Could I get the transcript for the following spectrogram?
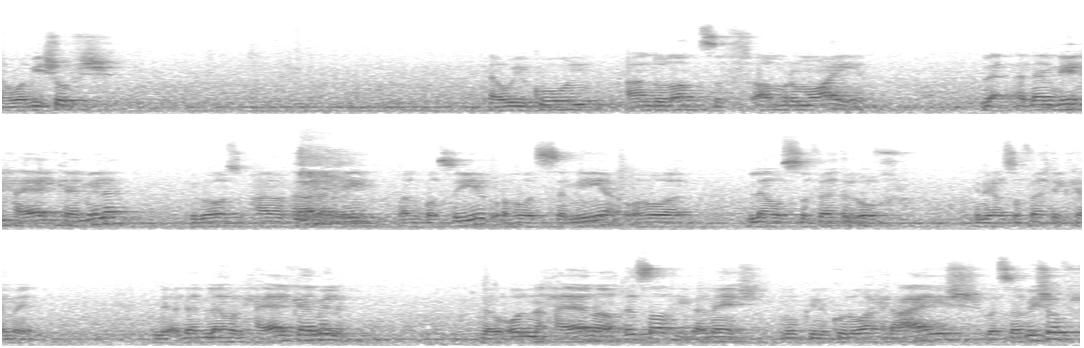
أو ما بيشوفش. أو يكون عنده نقص في أمر معين. لا أدام ليه الحياة الكاملة يبقى هو سبحانه وتعالى إيه؟ البصير وهو السميع وهو له الصفات الأخرى اللي هي صفات الكمال. إن أدام له الحياة الكاملة. لو قلنا حياة ناقصة يبقى ماشي. ممكن يكون واحد عايش بس ما بيشوفش.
